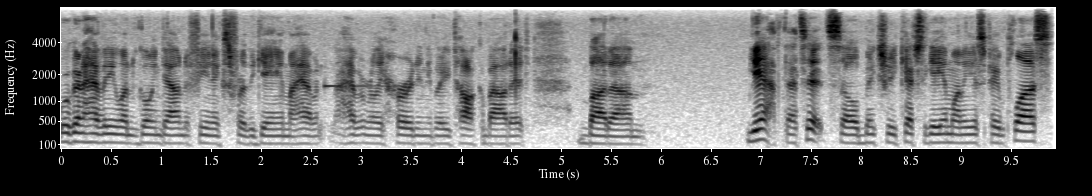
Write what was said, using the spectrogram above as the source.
we're going to have anyone going down to Phoenix for the game. I haven't I haven't really heard anybody talk about it, but um, yeah, that's it. So make sure you catch the game on ESPN Plus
